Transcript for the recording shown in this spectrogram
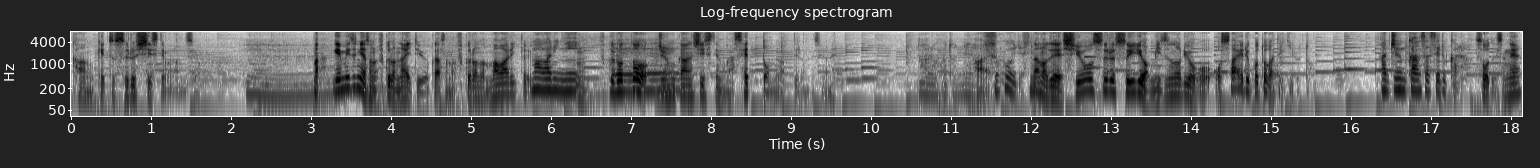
完結するシステムなんですよ。まあ、厳密にはその袋内というかその袋の周りというか、周りに、うん袋と循環システムがセットになってるんですよね。なるほどね、はい。すごいですね。なので使用する水量水の量を抑えることができると。あ循環させるから。そうですね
